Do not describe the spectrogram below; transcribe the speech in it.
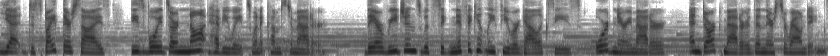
Yet, despite their size, these voids are not heavyweights when it comes to matter. They are regions with significantly fewer galaxies, ordinary matter, and dark matter than their surroundings.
